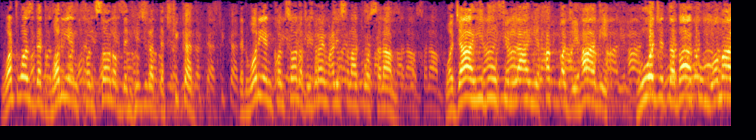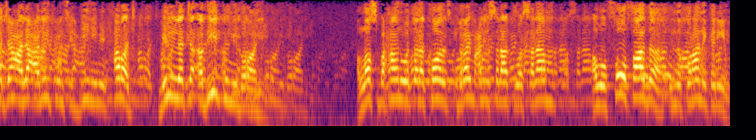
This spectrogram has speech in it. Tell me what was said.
what was that worry and concern of the hijrah, that fikr, that worry and concern of Ibrahim alayhi salatu wasalam? وَجَاهِدُوا فِي اللَّهِ حَقَّ جِهَادِهِ هُوَ اجْتَبَاكُمْ وَمَا جَعَلَ عَلَيْكُمْ فِي الدِّينِ مِنْ حَرَجٍ مِلَّةَ أَبِيكُمْ إِبْرَاهِيمَ Allah subhanahu wa ta'ala calls Ibrahim alayhi salatu wasalam our forefather in the Quran Kareem.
